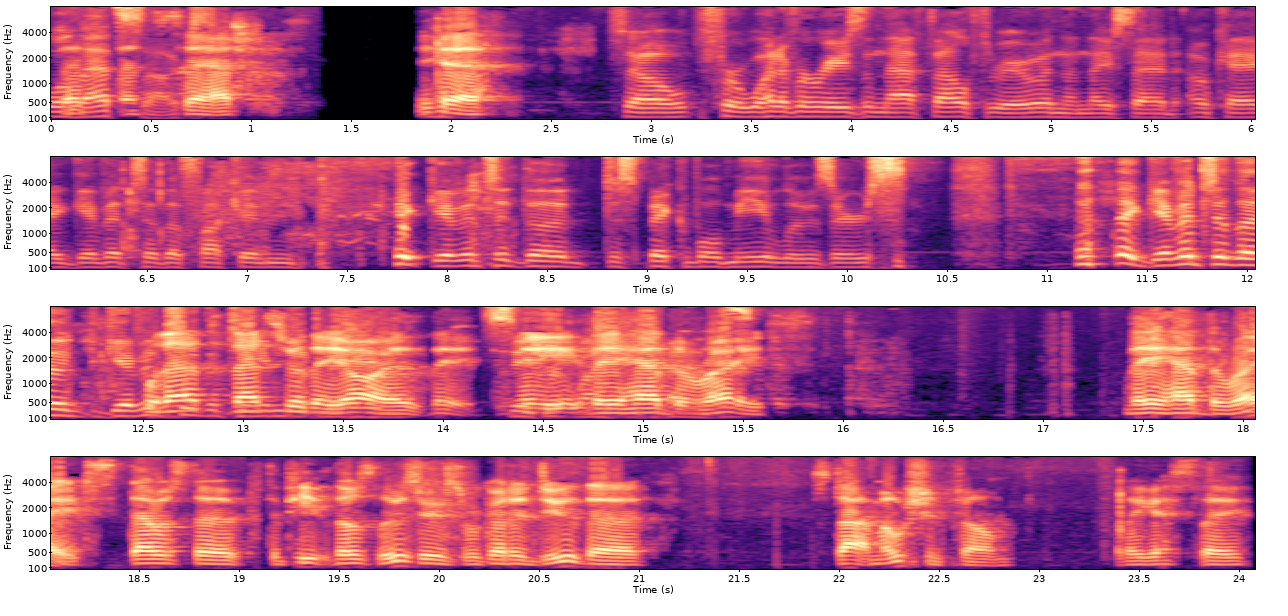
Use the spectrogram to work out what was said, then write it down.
Well, that, that, that's sucks. sad. Yeah. So for whatever reason that fell through, and then they said, "Okay, give it to the fucking, give it to the Despicable Me losers, give it to the, give it Well, to the that's team who that they are. They they, they had the rights. They had the rights. That was the the people. Those losers were going to do the stop motion film, but I guess they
